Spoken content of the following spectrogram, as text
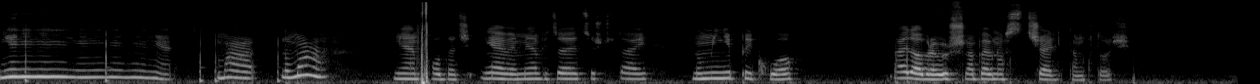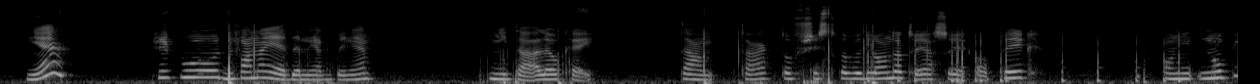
Nie, nie, nie, nie, nie, nie, nie, nie. Ma, no ma. Miałem podać. Nie wiem, ja widzę coś tutaj, no mi nie pykło. Ale dobra, już na pewno strzeli tam ktoś. Nie? Przecież było 2 na 1 jakby, nie? Nita, ale okej. Tam, tak, to wszystko wygląda, to ja sobie, o, pyk. Oni, no bi,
